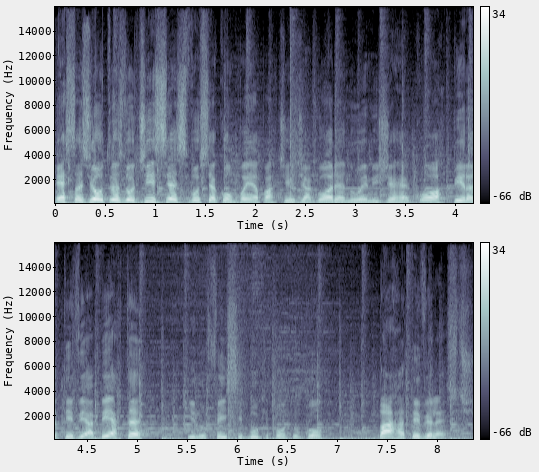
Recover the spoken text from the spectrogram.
Essas e outras notícias você acompanha a partir de agora no MG Record, pela TV aberta e no facebook.com barra TV Leste.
